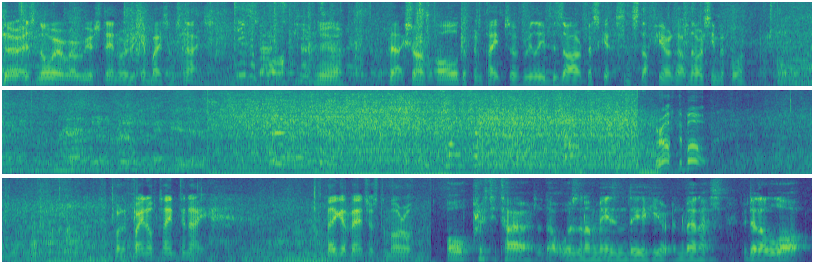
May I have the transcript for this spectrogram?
there is nowhere where we're staying where we can buy some snacks. Yeah. They actually have all different types of really bizarre biscuits and stuff here that I've never seen before. The boat for the final time tonight. Big adventures tomorrow. All pretty tired. That was an amazing day here in Venice. We did a lot.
